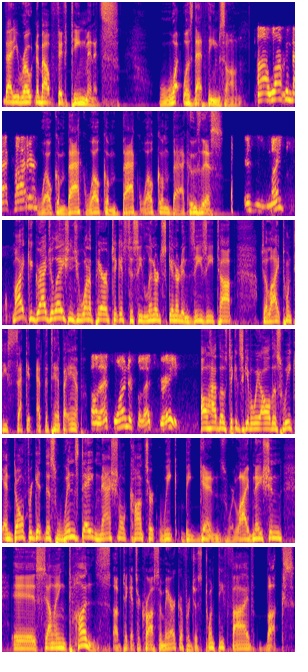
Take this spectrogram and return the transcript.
that he wrote in about 15 minutes. What was that theme song? Uh, welcome back, Kotter. Welcome back, welcome back, welcome back. Who's this? This is Mike. Mike, congratulations. You've won a pair of tickets to see Lynyrd Skynyrd and ZZ Top July 22nd at the Tampa Amp. Oh, that's wonderful. That's great. I'll have those tickets to give away all this week. And don't forget, this Wednesday, National Concert Week begins, where Live Nation is selling tons of tickets across America for just 25 bucks.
